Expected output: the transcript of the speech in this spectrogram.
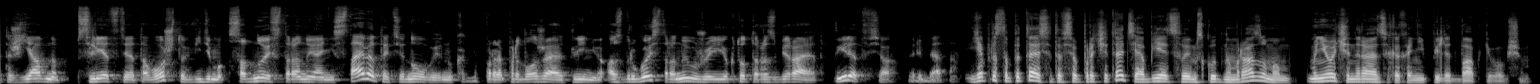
Это же явно следствие того, что, видимо, с одной стороны они ставят эти новые, ну, как бы продолжают линию, а с другой стороны уже ее кто-то разбирает. Тырят все, ребята. Я просто пытаюсь это все прочитать и объять своим скудным разумом. Мне очень нравится, как они пилят бабки, в общем.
